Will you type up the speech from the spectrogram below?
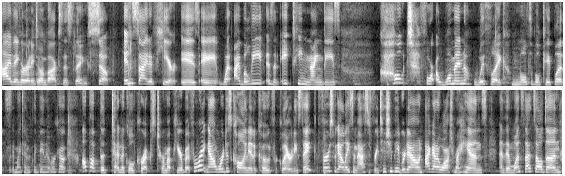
I think we're ready to unbox this thing. So inside of here is a, what I believe is an 1890s coat for a woman with like multiple capelets. It might technically be an overcoat. I'll pop the technical correct term up here, but for right now, we're just calling it a coat for clarity's sake. First, we gotta lay some acid-free tissue paper down. I gotta wash my hands, and then once that's all done,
